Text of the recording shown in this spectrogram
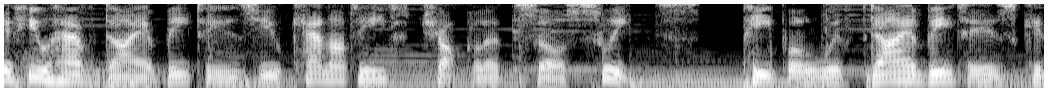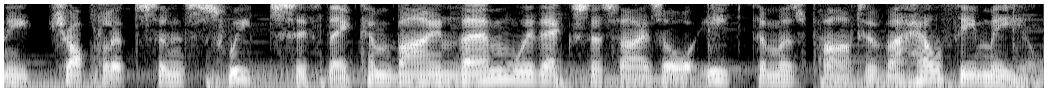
If you have diabetes you cannot eat chocolates or sweets. People with diabetes can eat chocolates and sweets if they combine them with exercise or eat them as part of a healthy meal.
